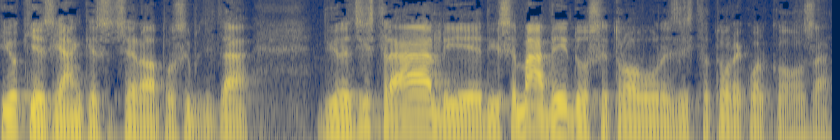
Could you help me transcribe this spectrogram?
Io chiesi anche se c'era la possibilità di registrarli e disse ma vedo se trovo un registratore qualcosa.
